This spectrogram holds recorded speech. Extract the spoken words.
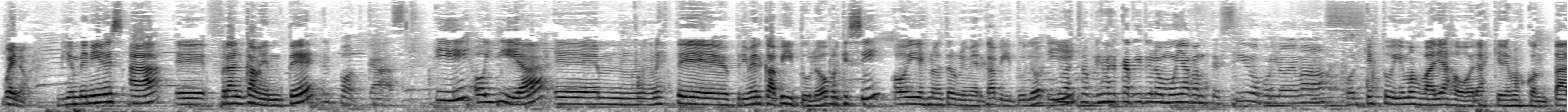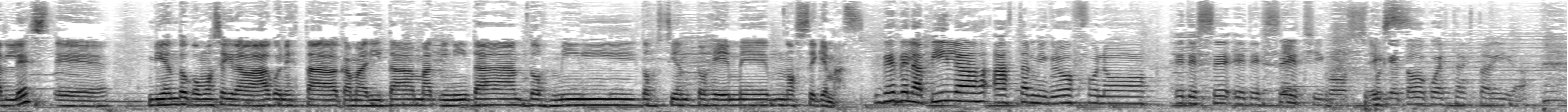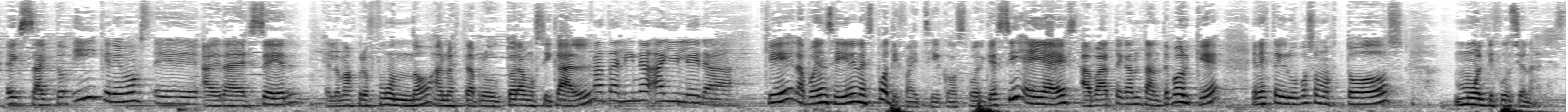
Bueno, bienvenidos a eh, Francamente. El podcast. Y hoy día, eh, en este primer capítulo, porque sí, hoy es nuestro primer capítulo y Nuestro primer capítulo muy acontecido por lo demás. porque estuvimos varias horas, queremos contarles, eh, viendo cómo se grababa con esta camarita, maquinita 2200M, no sé qué más. Desde la pila hasta el micrófono, etc, etc, chicos. Porque todo cuesta en esta vida. Exacto, y queremos eh, agradecer en lo más profundo a nuestra productora musical. Catalina Aguilera. que la pueden seguir en Spotify, chicos, porque sí, ella es aparte cantante, porque en este grupo somos todos multifuncionales.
